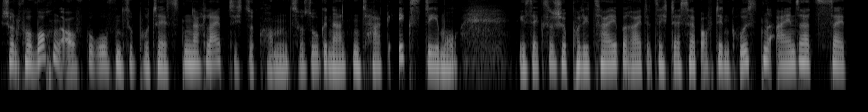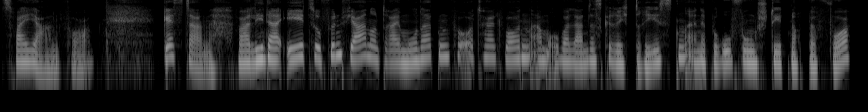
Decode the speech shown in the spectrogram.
schon vor Wochen aufgerufen, zu Protesten nach Leipzig zu kommen, zur sogenannten Tag X-Demo. Die sächsische Polizei bereitet sich deshalb auf den größten Einsatz seit zwei Jahren vor. Gestern war Lina E. zu fünf Jahren und drei Monaten verurteilt worden am Oberlandesgericht Dresden. Eine Berufung steht noch bevor.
